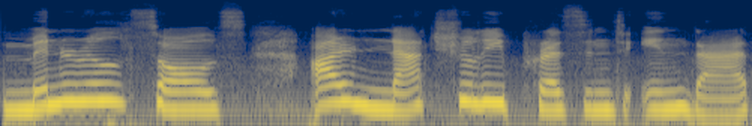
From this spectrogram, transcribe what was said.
mineral salts are naturally present in that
